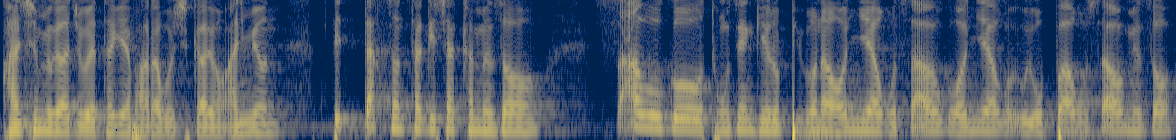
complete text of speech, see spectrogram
관심을 가지고 애타게 바라보실까요? 아니면 삐딱 선타기 시작하면서 싸우고 동생 괴롭히거나 언니하고 싸우고 언니하고 오빠하고 싸우면서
